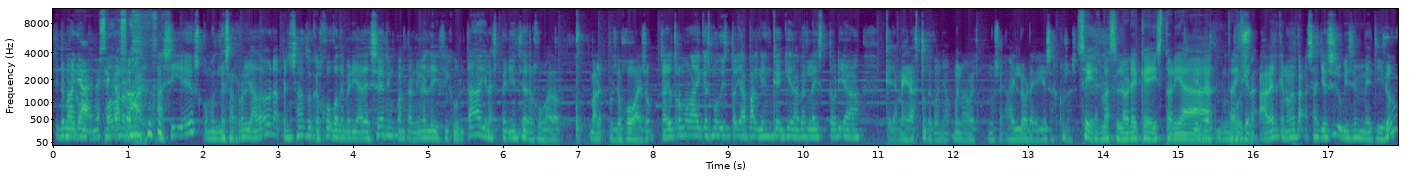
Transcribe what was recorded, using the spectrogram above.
Si te No, ponen ya, un en ese modo caso. normal, así es como el desarrollador ha pensado que el juego debería de ser en cuanto al nivel de dificultad y la experiencia del jugador. Vale, pues yo juego a eso. Que hay otro modo ahí que es modo historia para alguien que quiera ver la historia. Que ya me dirás tú qué coño. Bueno, a ver, no sé, hay lore y esas cosas. Sí, es más lore que historia pues, tradicional. a ver, que no me O sea, yo si lo hubiesen metido.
